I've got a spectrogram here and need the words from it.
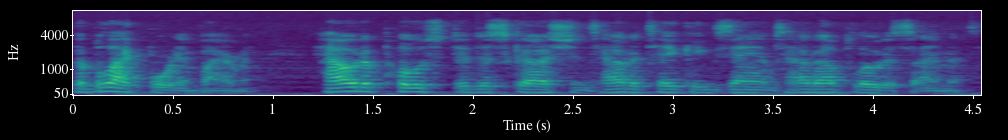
the Blackboard environment, how to post the discussions, how to take exams, how to upload assignments.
